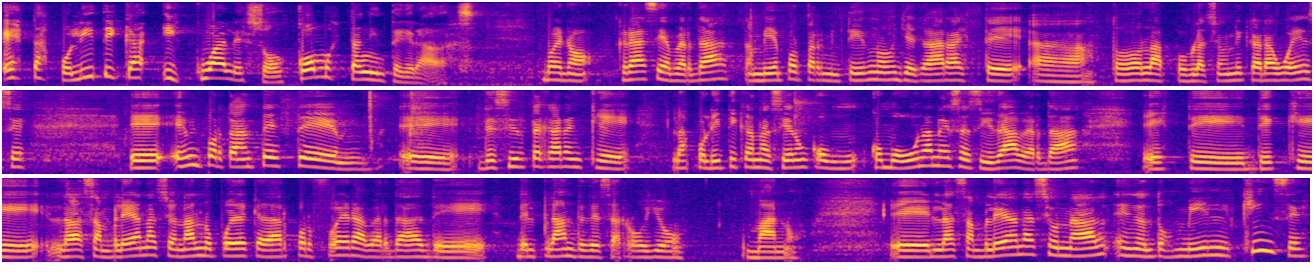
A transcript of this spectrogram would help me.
estas políticas y cuáles son, cómo están integradas. Bueno, gracias, ¿verdad? También por permitirnos llegar a, este, a toda la población nicaragüense eh, es importante este, eh, decirte, Karen, que las políticas nacieron como, una necesidad, ¿verdad? Este, de que la Asamblea Nacional no puede quedar por fuera, ¿verdad?, del plan de desarrollo humano. Eh, la Asamblea Nacional en el 2015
